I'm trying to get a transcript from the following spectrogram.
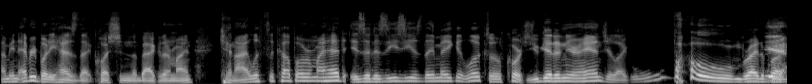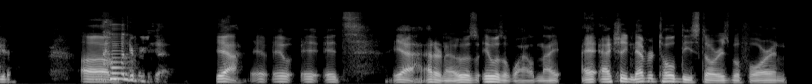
I mean, everybody has that question in the back of their mind. Can I lift the cup over my head? Is it as easy as they make it look? So of course, you get in your hands, you're like, boom, right above yeah. you. Um, Hundred percent. Yeah, it, it, it, it's yeah. I don't know. It was it was a wild night. I actually never told these stories before, and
